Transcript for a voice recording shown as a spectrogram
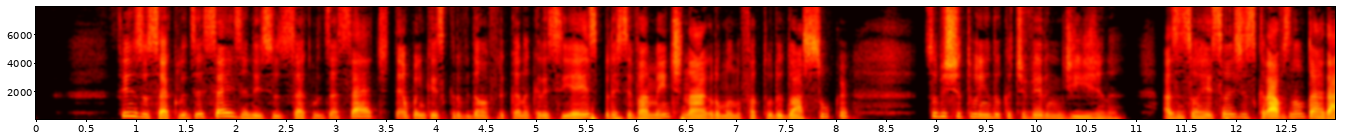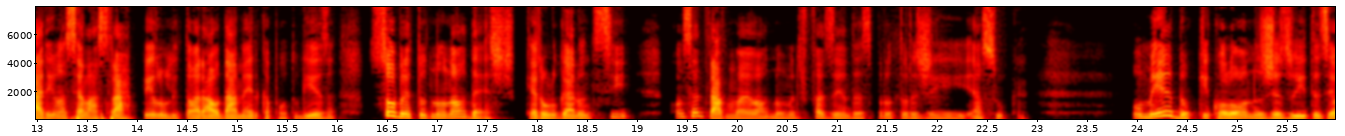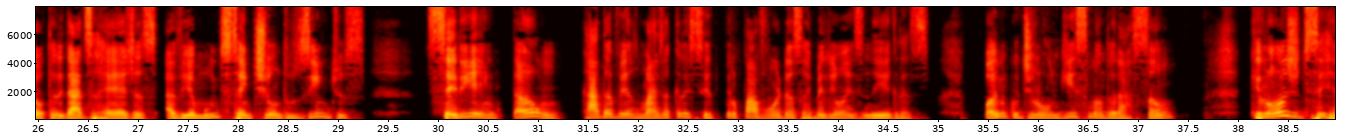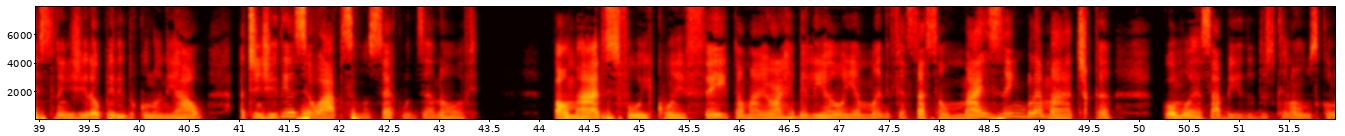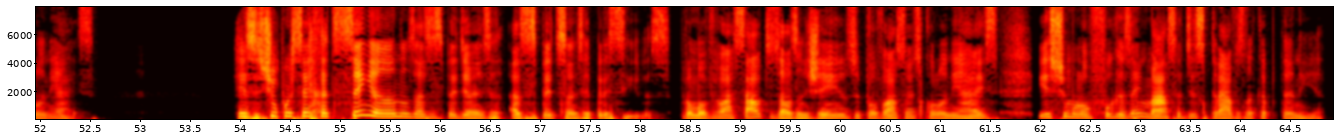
Fins do século XVI, início do século XVII, tempo em que a escravidão africana crescia expressivamente na agromanufatura do açúcar, substituindo o cativeiro indígena. As insurreições de escravos não tardariam a se alastrar pelo litoral da América Portuguesa, sobretudo no Nordeste, que era o lugar onde se concentrava o maior número de fazendas produtoras de açúcar. O medo que colonos jesuítas e autoridades régias havia muito sentiam dos índios seria então cada vez mais acrescido pelo pavor das rebeliões negras, pânico de longuíssima duração, que longe de se restringir ao período colonial, atingiria seu ápice no século XIX. Palmares foi, com efeito, a maior rebelião e a manifestação mais emblemática, como é sabido, dos quilombos coloniais. Resistiu por cerca de 100 anos às expedições, às expedições repressivas. Promoveu assaltos aos engenhos e povoações coloniais e estimulou fugas em massa de escravos na capitania.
